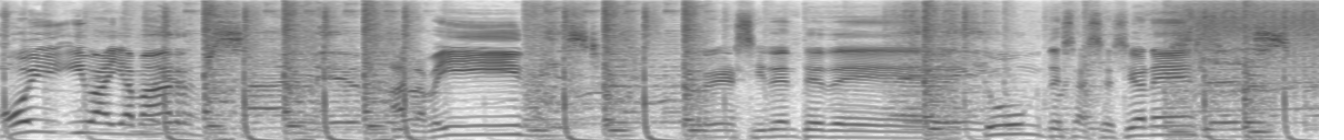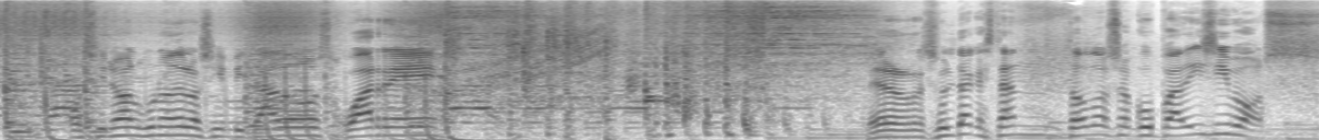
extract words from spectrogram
Hoy iba a llamar a David, residente de Tung, de esas sesiones, o si no, alguno de los invitados, Juarre. Pero resulta que están todos ocupadísimos.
